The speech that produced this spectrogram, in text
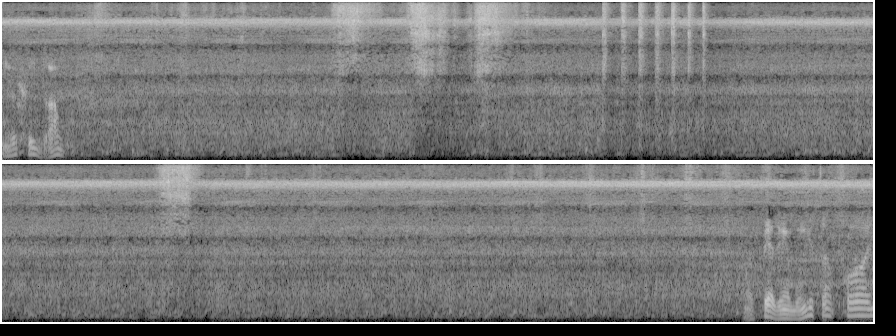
Eu fui d'água. Olha que pedrinha bonita, foi.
